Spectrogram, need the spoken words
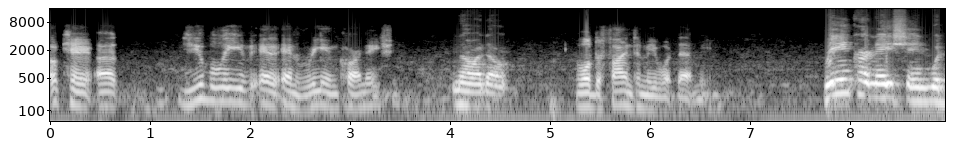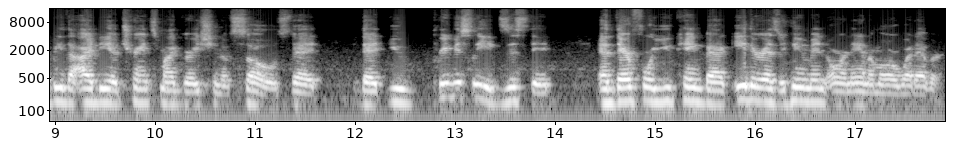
Okay. Uh, do you believe in, in reincarnation? No, I don't. Well, define to me what that means. Reincarnation would be the idea of transmigration of souls that that you previously existed, and therefore you came back either as a human or an animal or whatever.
